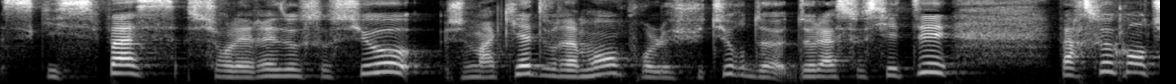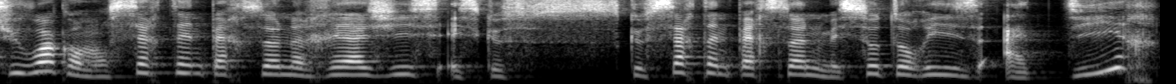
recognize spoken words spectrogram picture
ce qui se passe sur les réseaux sociaux, je m'inquiète vraiment pour le futur de, la société. Parce que quand tu vois comment certaines personnes réagissent et ce que, ce que certaines personnes s'autorisent à dire,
